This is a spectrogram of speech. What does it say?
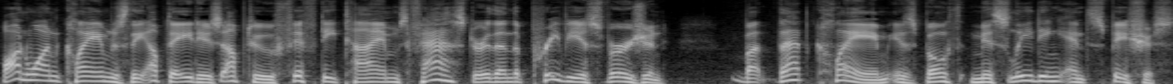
ON1 claims the update is up to 50 times faster than the previous version, but that claim is both misleading and specious.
